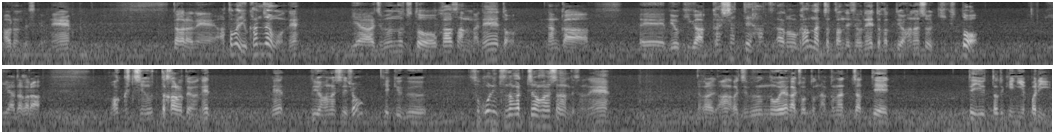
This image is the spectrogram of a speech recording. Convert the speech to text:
あるんですけどね。だからね、頭に浮かんじゃうもんね。いやー自分のちょっとお母さんがね、と、なんか、えー病気が悪化しちゃって、はあの、癌になっちゃったんですよね、とかっていう話を聞くと、いや、だから、ワクチン打ったからだよね。ね。っていう話でしょ？結局、そこに繋がっちゃう話なんですよね。だから、あなんか自分の親がちょっと亡くなっちゃって、って言った時に、やっぱり、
